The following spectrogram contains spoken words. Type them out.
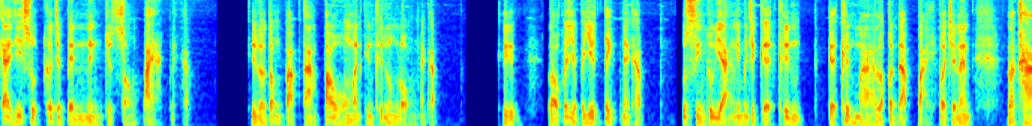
ใกล้ที่สุดก็จะเป็น 1.28 นะครับ คือเราต้องปรับตามเป้าของมันขึ้นขึ้นลงลงนะครับ คือเราก็อย่าไปยึดติดนะครับ ทุกสิ่งทุกอย่างนี่มันจะเกิดขึ้น เกิดขึ้นมาเราก็ดับไป เพราะฉะนั้นราคา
